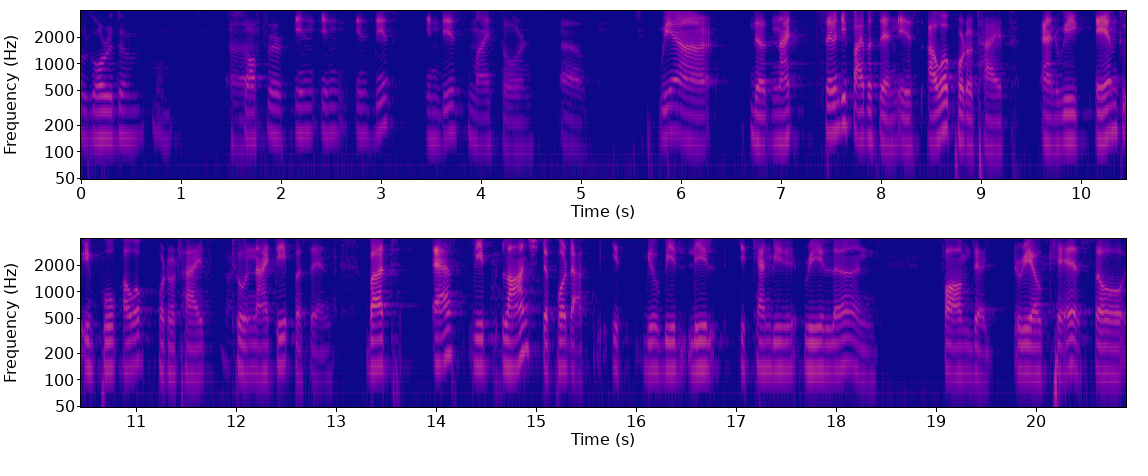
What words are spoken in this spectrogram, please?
algorithm, um, the Uh, software? In, in, in this in this milestone, uh, Uh, we are the 75% is our prototype, and we aim to improve our prototype to 90%. But as we launch the product, it will be it can be relearned from the real case, so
